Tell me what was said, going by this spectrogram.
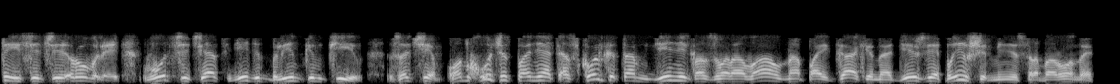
тысячи рублей. Вот сейчас едет Блинкен в Киев. Зачем? Он хочет понять, а сколько там денег разворовал на пайках и надежде бывший министр обороны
